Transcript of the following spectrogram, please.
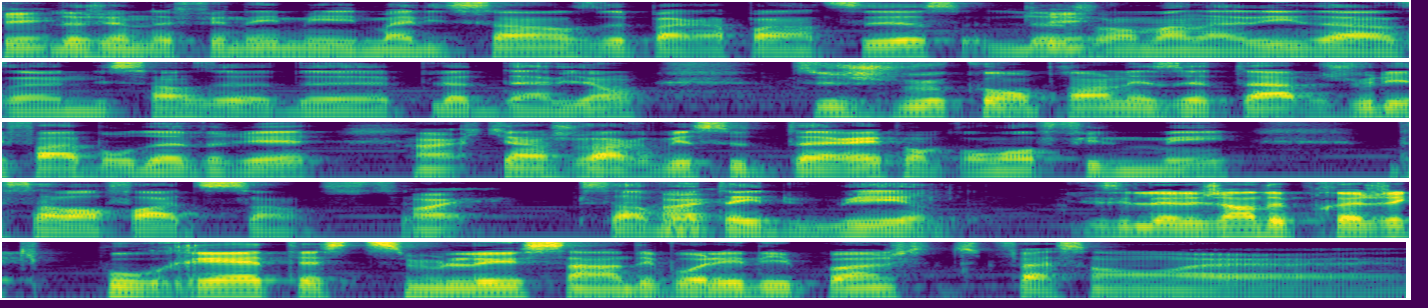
Là, je viens de finir mes- ma licence de parapentiste. Là, je vais m'en aller dans une licence de, de pilote d'avion. Tu sais, je veux comprendre les étapes, je veux les faire pour de vrai. Ouais. Puis quand je vais arriver sur le terrain, puis qu'on va filmer, ben, ça va faire du sens. tu sais. Ouais. Puis ça va Ouais. être real. Le genre de projet qui pourrait te stimuler sans dévoiler des punchs. De toute façon, euh,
